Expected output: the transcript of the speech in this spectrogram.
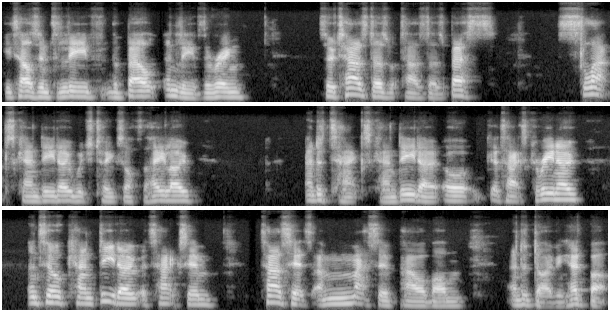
He tells him to leave the belt and leave the ring. So Taz does what Taz does best slaps Candido, which takes off the halo, and attacks Candido or attacks Corino until Candido attacks him. Taz hits a massive power bomb and a diving headbutt.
